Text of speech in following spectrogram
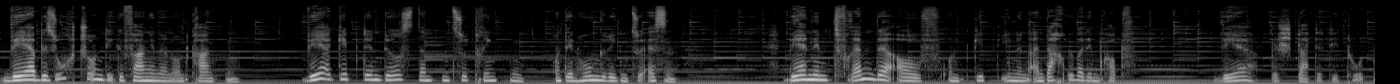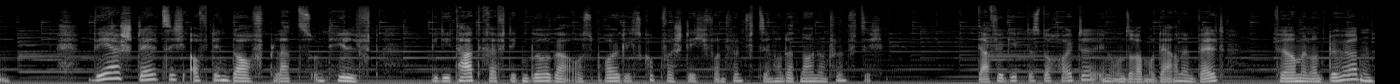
Wer besucht schon die Gefangenen und Kranken? Wer gibt den Dürstenden zu trinken und den Hungrigen zu essen? Wer nimmt Fremde auf und gibt ihnen ein Dach über dem Kopf? Wer bestattet die Toten? Wer stellt sich auf den Dorfplatz und hilft, wie die tatkräftigen Bürger aus Bruegels Kupferstich von 1559? Dafür gibt es doch heute in unserer modernen Welt Firmen und Behörden.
